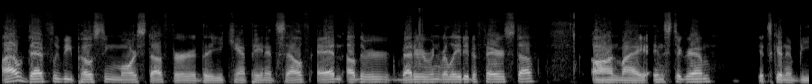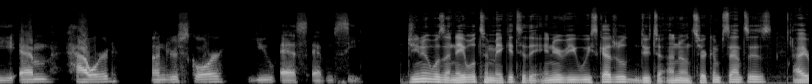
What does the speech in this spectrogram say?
I'll definitely be posting more stuff for the campaign itself and other veteran related affairs stuff on my Instagram. It's going to be M Howard underscore USMC. Gina was unable to make it to the interview we scheduled due to unknown circumstances. I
